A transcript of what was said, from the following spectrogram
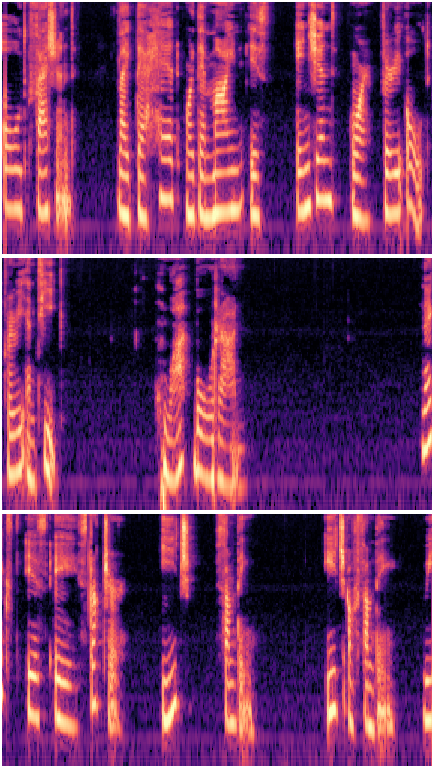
old-fashioned, like their head or their mind is ancient or very old, very antique. หัวโบราณ Next is a structure. Each something. Each of something. We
